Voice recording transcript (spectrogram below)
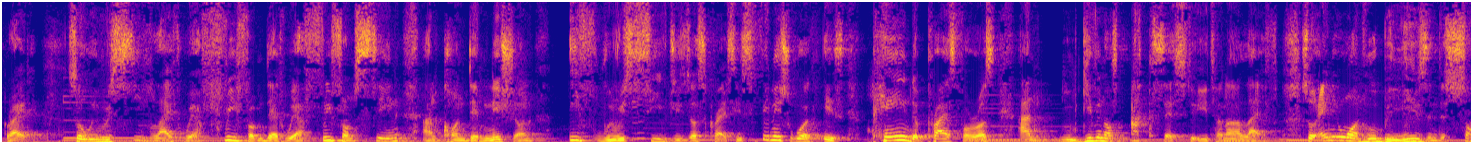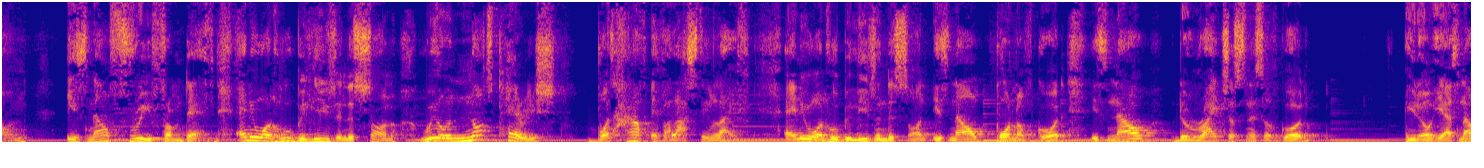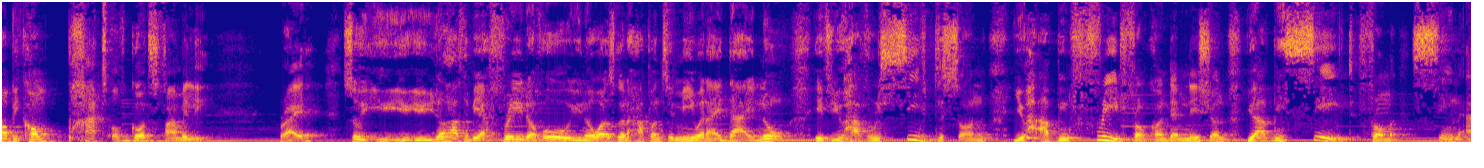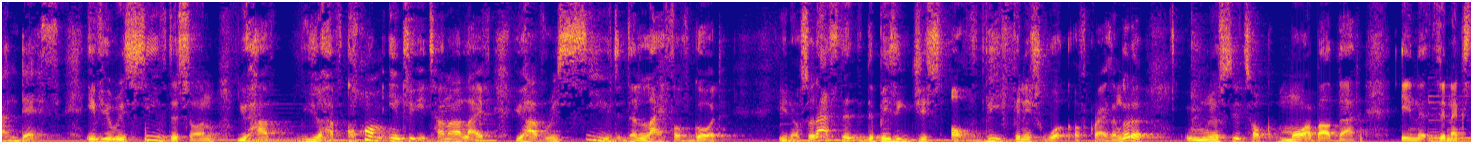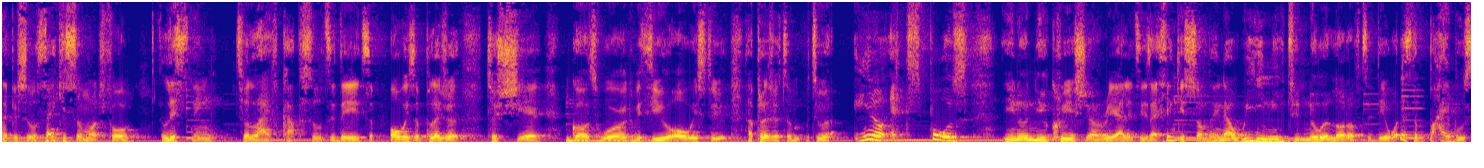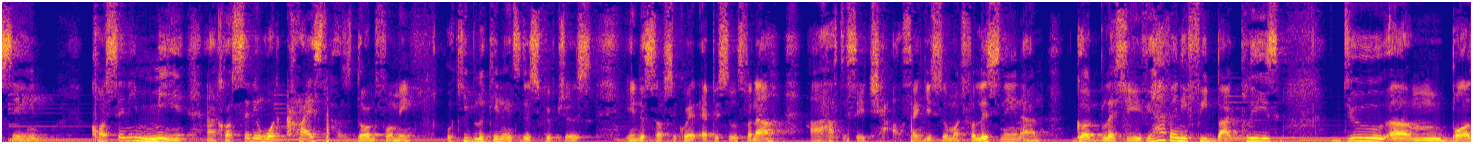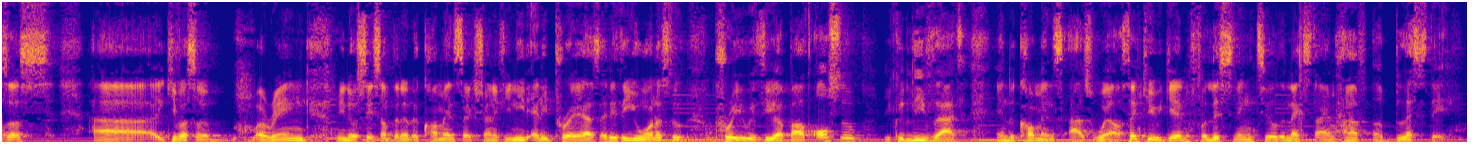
right? So we receive life, we are free from death, we are free from sin and condemnation if we receive Jesus Christ. His finished work is paying the price for us and giving us access to eternal life. So anyone who believes in the Son is now free from death. Anyone who believes in the Son will not perish but have everlasting life. Anyone who believes in the Son is now born of God, is now the righteousness of God. You know, he has now become part of God's family right? So you, you, you don't have to be afraid of, oh, you know, what's going to happen to me when I die. No. If you have received the Son, you have been freed from condemnation. You have been saved from sin and death. If you receive the Son, you have, you have come into eternal life. You have received the life of God. You know, so that's the, the basic gist of the finished work of Christ. I'm you know, still talk more about that in the next episode. Thank you so much for listening to Life Capsule today. It's always a pleasure to share God's word with you. Always to, a pleasure to, to, you know, expose, you know, new creation realities. I think it's something that we need to know a lot of today. What is the Bible saying? Concerning me and concerning what Christ has done for me. We'll keep looking into the scriptures in the subsequent episodes. For now, I have to say ciao. Thank you so much for listening and God bless you. If you have any feedback, please do um, buzz us. Uh, give us a, a ring, you know, say something in the comment section. If you need any prayers, anything you want us to pray with you about, also, you could leave that in the comments as well. Thank you again for listening. Till the next time, have a blessed day.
